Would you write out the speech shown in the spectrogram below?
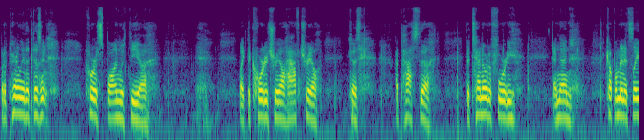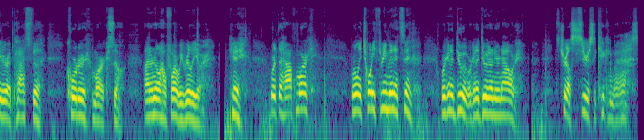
But apparently that doesn't correspond with the uh, like the quarter trail, half trail, because I passed the the 10 out of 40, and then a couple minutes later I passed the quarter mark. So I don't know how far we really are. Okay, we're at the half mark. We're only 23 minutes in. We're gonna do it. We're gonna do it under an hour. This trail's seriously kicking my ass.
